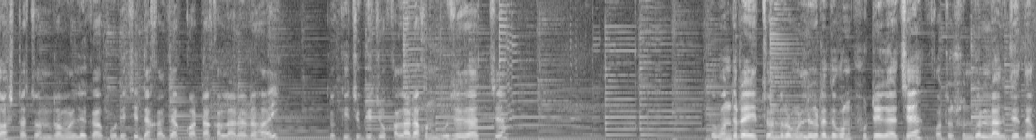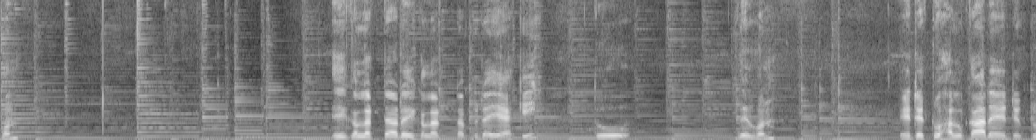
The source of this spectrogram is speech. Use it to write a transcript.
দশটা চন্দ্রমল্লিকা করেছি, দেখা যাক কটা কালারের হয়। তো কিছু কিছু কালার এখন বুঝে যাচ্ছে। তো বন্ধুরা, এই চন্দ্রমল্লিকাটা দেখুন ফুটে গেছে, কত সুন্দর লাগছে দেখুন। এই কালারটা আর এই কালারটা প্রায় একই। তো দেখুন, এটা একটু হালকা আর এটা একটু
